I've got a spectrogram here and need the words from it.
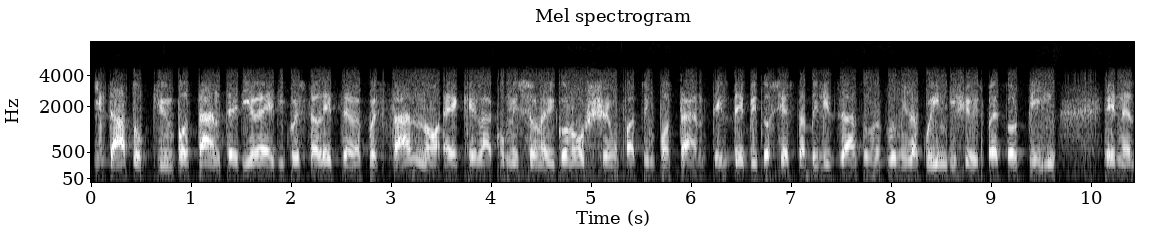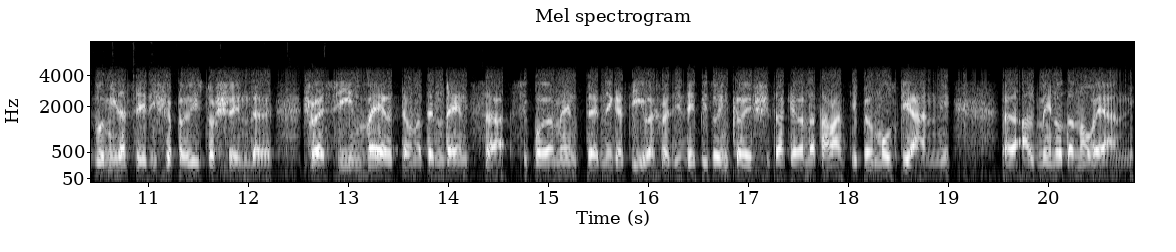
il dato più importante direi di questa lettera quest'anno è che la Commissione riconosce un fatto importante, il debito si è stabilizzato nel 2015 rispetto al PIL e nel 2016 è previsto scendere, cioè si inverte una tendenza sicuramente negativa, cioè di debito in crescita che era andata avanti per molti anni, eh, almeno da nove anni.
